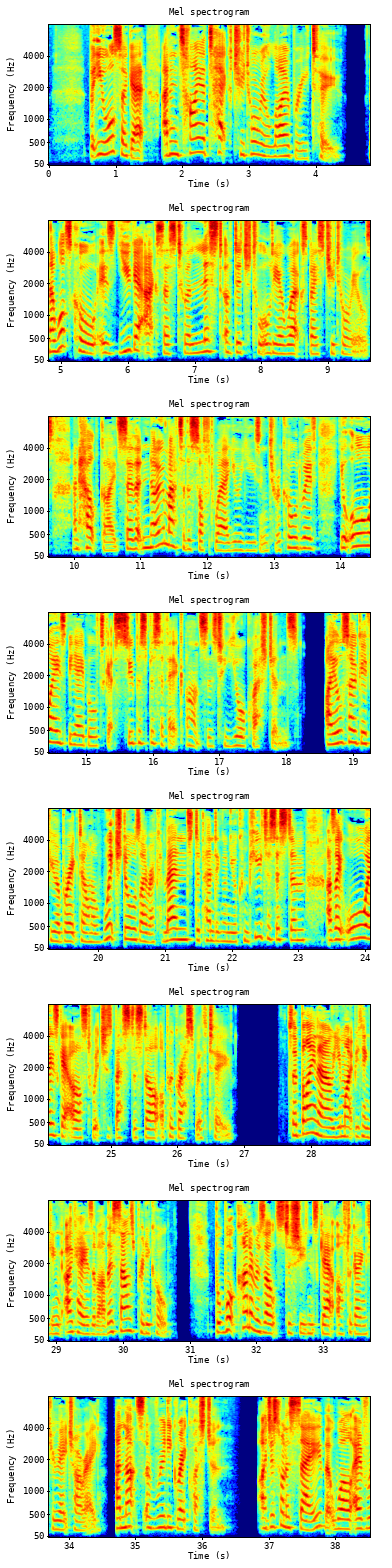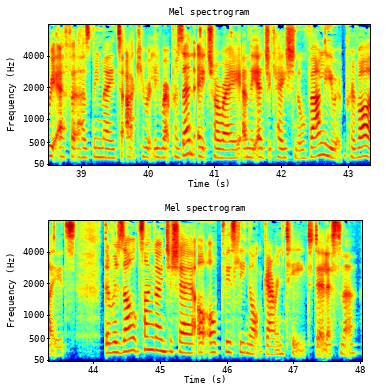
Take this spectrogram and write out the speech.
but you also get an entire tech tutorial library too. Now, what's cool is you get access to a list of digital audio workspace tutorials and help guides so that no matter the software you're using to record with, you'll always be able to get super specific answers to your questions. I also give you a breakdown of which DAWs I recommend depending on your computer system, as I always get asked which is best to start or progress with too. So by now, you might be thinking, okay, Isabel, this sounds pretty cool. But what kind of results do students get after going through HRA? And that's a really great question. I just want to say that while every effort has been made to accurately represent HRA and the educational value it provides, the results I'm going to share are obviously not guaranteed, dear listener.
